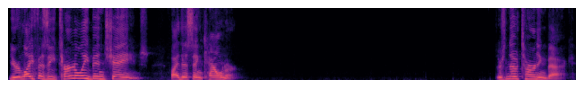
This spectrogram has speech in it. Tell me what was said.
Your life has eternally been changed by this encounter. There's no turning back.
